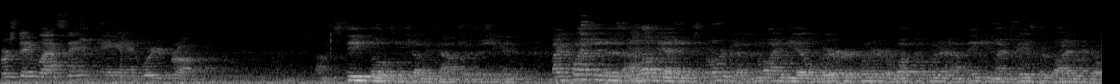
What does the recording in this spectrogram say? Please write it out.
First name, last name, and where you're from. I'm Steve Phillips from Shelby Township, Michigan. My question is, I love the idea of the story, but I have no idea where to put it or what to put it. I'm thinking my Facebook audience go,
